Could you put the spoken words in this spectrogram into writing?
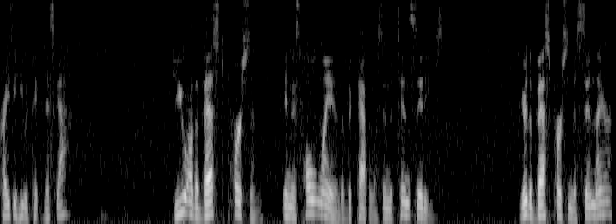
crazy he would pick this guy? You are the best person in this whole land of Decapolis, in the ten cities. You're the best person to send there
